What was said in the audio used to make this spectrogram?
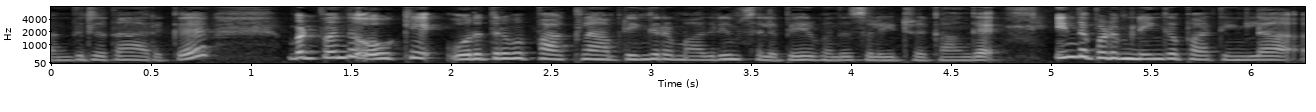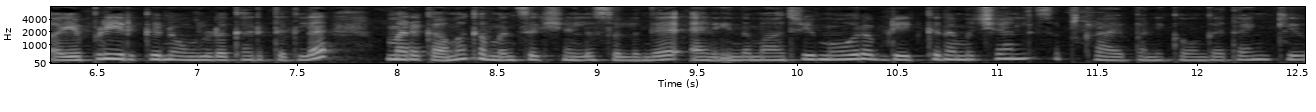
வந்துட்டு தான் இருக்குது பட் வந்து ஓகே ஒரு தடவை பார்க்கலாம் அப்படிங்கிற மாதிரியும் சில பேர் வந்து சொல்லிட்டு இருக்காங்க இந்த படம் நீங்க பாத்தீங்களா? எப்படி இருக்குன்னு உங்களோட கருத்துக்களை மறக்காம கமெண்ட் செக்ஷன்ல சொல்லுங்க. அண்ட் இந்த மாதிரி மோர் அப்டேட்க்கு நம்ம சேனலை சப்ஸ்கிரைப் பண்ணிக்கோங்க. தேங்க்யூ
